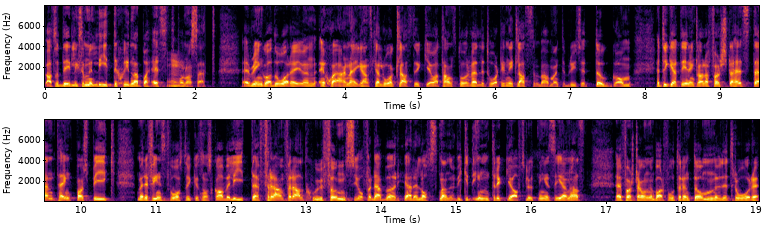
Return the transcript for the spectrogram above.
alltså det är liksom en lite skillnad på häst på något sätt. Eh, Ringo Ador är ju en, en stjärna i ganska låg klass tycker jag och att han står väldigt hårt in i klassen behöver man inte bry sig ett dugg om. Jag tycker att det är den klara första hästen, tänkbar spik, men det finns två stycken som skaver lite. Framförallt sju Funzio, för där börjar det lossna nu. Vilket intryck i avslutningen senast. Eh, första gången barfota runt om nu, det tror eh,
